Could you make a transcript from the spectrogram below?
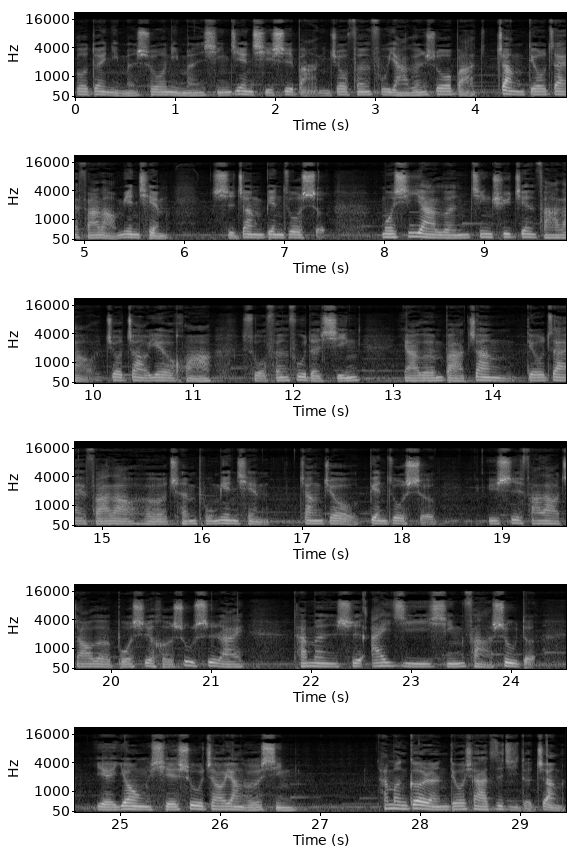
若对你们说，你们行见其事吧，你就吩咐亚伦说，把杖丢在法老面前，使杖变作蛇。摩西亚伦进去见法老，就照耶和华所吩咐的行。”亚伦把杖丢在法老和臣仆面前，杖就变作蛇。于是法老招了博士和术士来，他们是埃及行法术的，也用邪术照样而行。他们个人丢下自己的杖，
